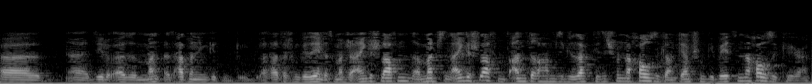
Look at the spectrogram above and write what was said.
äh, äh, die, also man, hat man ihm, hat er schon gesehen, dass manche eingeschlafen sind, manche sind eingeschlafen und andere haben sie gesagt, die sind schon nach Hause gegangen, die haben schon gebetet, sind nach Hause gegangen.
